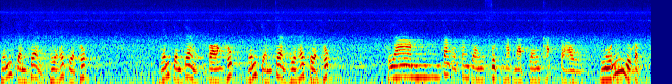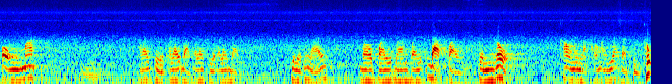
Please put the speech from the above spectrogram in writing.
เห็นแจ่มแจ้งเหตุให้เกิดทุกข์เห็นแจ่มแจ้งกองทุกข์เห็นแจ่มแจ้งเหตุให้เกิดทุกข์พยายามตั้งอกตั้งใจฝึกหัดดัดแปลงขัดเกลา หมุนอยู่กับองค์มัดอะไรเกิดอะไรดับอะไรเกิดอะไรดับกิเลสทั้งหลายเบาไปบางไปดับไปเป็นโรค เข้าในหลักของอริยสัจสี่ทุก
